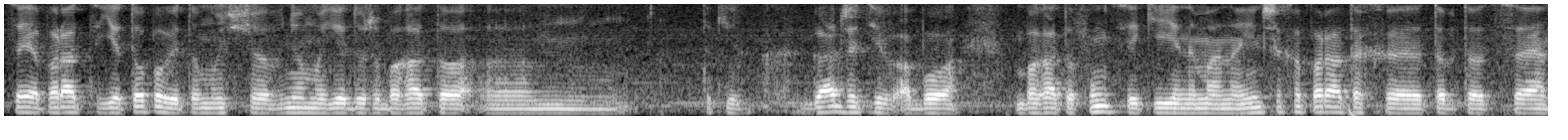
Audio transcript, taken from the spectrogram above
Цей апарат є топовий, тому що в ньому є дуже багато ем, таких гаджетів або багато функцій, які є нема на інших апаратах. Е, Тобто це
